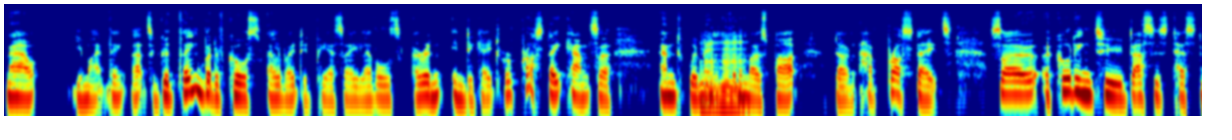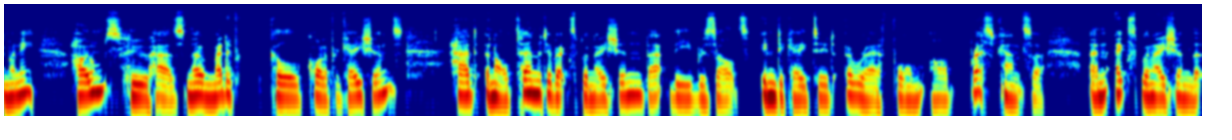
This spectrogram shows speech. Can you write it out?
Now, you might think that's a good thing, but of course, elevated PSA levels are an indicator of prostate cancer, and women, mm-hmm. for the mm-hmm. most part, don't have prostates. So, according to Das's testimony, Holmes, who has no medical qualifications, had an alternative explanation that the results indicated a rare form of breast cancer, an explanation that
